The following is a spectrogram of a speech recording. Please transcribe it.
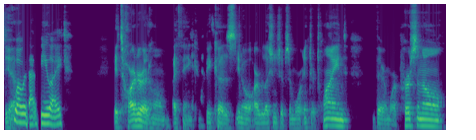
Yeah. what would that be like? It's harder at home, I think, because, you know, our relationships are more intertwined, they're more personal,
